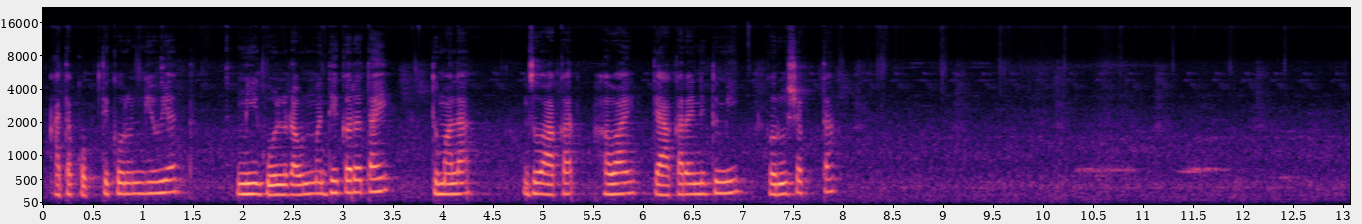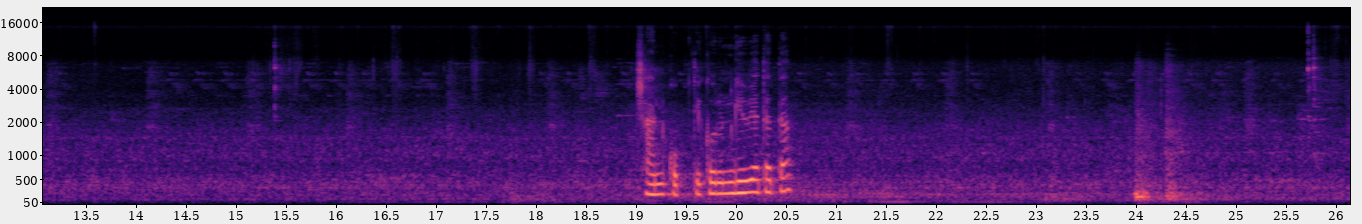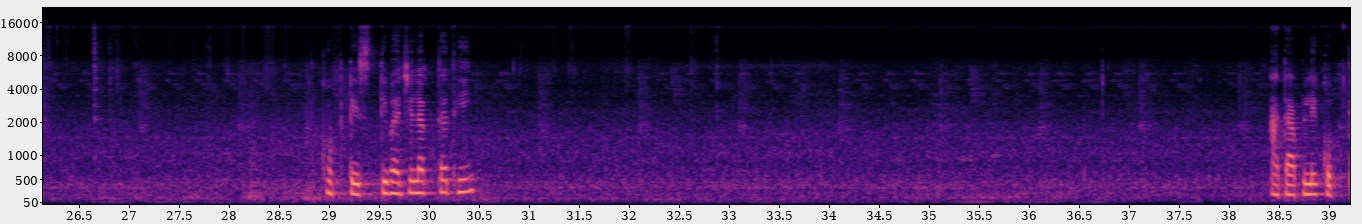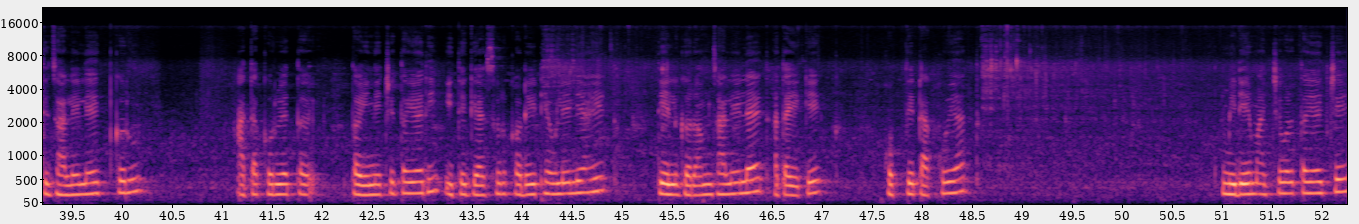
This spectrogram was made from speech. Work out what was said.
आता कोफ्ते करून घेऊयात. मी गोल राऊंडमध्ये करत आहे. तुम्हाला जो आकार हवा आहे त्या आकाराने तुम्ही करू शकता. छान कोफ्ते करून घेऊयात आता. खूप टेस्टी भाजी लागतात ही. आता आपले कोफ्ते झालेले आहेत करून. आता करूया त तळण्याची तयारी. इथे गॅसवर कढई ठेवलेली आहेत. तेल गरम झालेले आहेत. आता एक एक कोफ्ते टाकूयात. मिडियम आचेवर तळायचे.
